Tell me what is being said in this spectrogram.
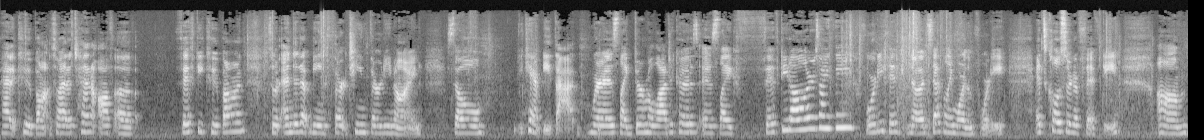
I had a coupon. So I had a 10 off of 50 coupon. So it ended up being $13.39. So you can't beat that. Whereas like Dermalogica's is like $50 I think. 40 50 no it's definitely more than 40 it's closer to 50 um,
